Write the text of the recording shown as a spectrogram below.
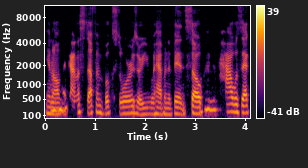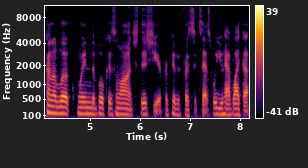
and mm-hmm. all that kind of stuff in bookstores or you were having events. So mm-hmm. how is that going to look when the book is launched this year for Pivot for Success? Will you have like a,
